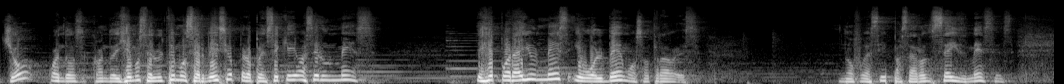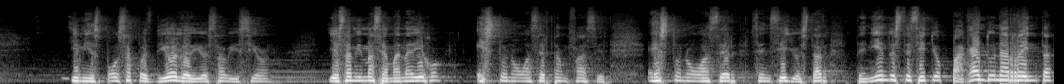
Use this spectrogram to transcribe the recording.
yo cuando, cuando dijimos el último servicio, pero pensé que iba a ser un mes. Dije por ahí un mes y volvemos otra vez. No fue así, pasaron seis meses. Y mi esposa, pues Dios le dio esa visión. Y esa misma semana dijo, esto no va a ser tan fácil, esto no va a ser sencillo, estar teniendo este sitio, pagando una renta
